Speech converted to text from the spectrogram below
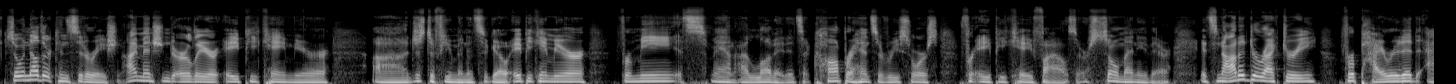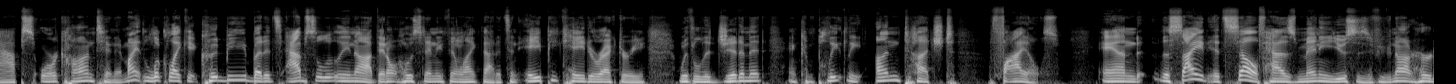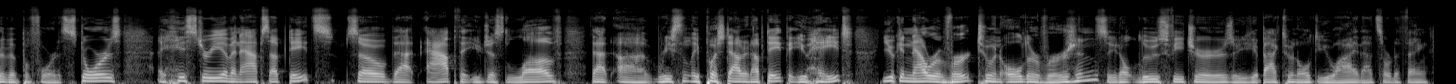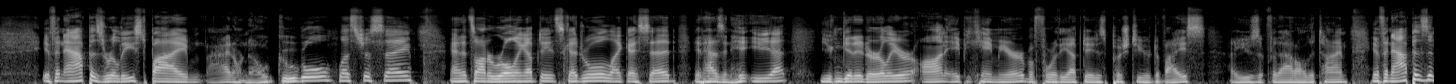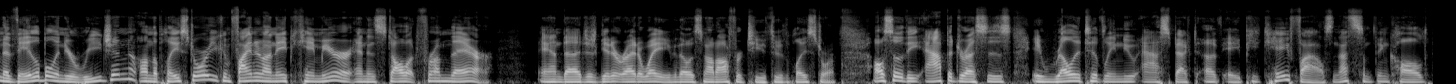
So, another consideration I mentioned earlier APK Mirror uh, just a few minutes ago. APK Mirror, for me, it's man, I love it. It's a comprehensive resource for APK files. There are so many there. It's not a directory for pirated apps or content. It might look like it could be, but it's absolutely not. They don't host anything like that. It's an APK directory with legitimate and completely untouched files. And the site itself has many uses. If you've not heard of it before, it stores a history of an app's updates. So, that app that you just love that uh, recently pushed out an update that you hate, you can now revert to an older version so you don't lose features or you get back to an old UI, that sort of thing. If an app is released by, I don't know, Google, let's just say, and it's on a rolling update schedule, like I said, it hasn't hit you yet, you can get it earlier on APK Mirror before the update is pushed to your device. I use it for that all the time. If an app isn't available in your region on the Play Store, you can find it on APK Mirror and install it from there and uh, just get it right away, even though it's not offered to you through the Play Store. Also, the app addresses a relatively new aspect of APK files, and that's something called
